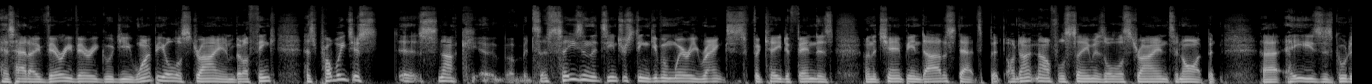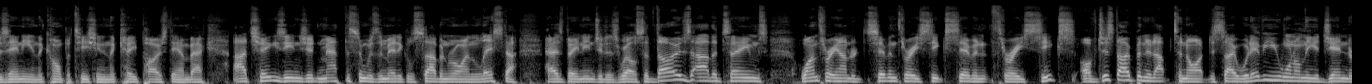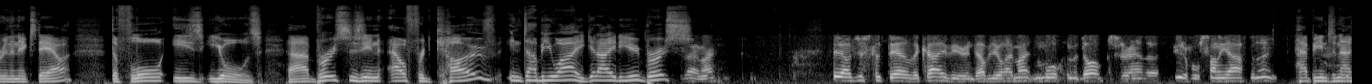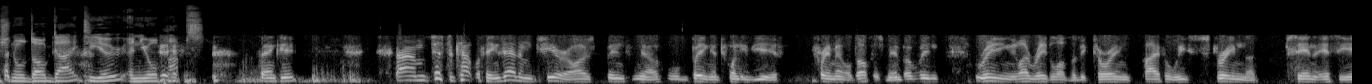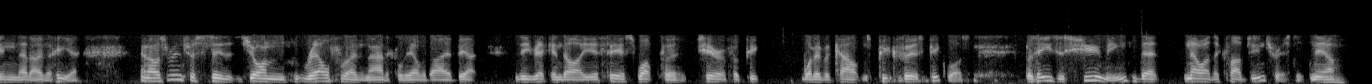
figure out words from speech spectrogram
has had a very, very good year. Won't be all Australian, but I think has probably just uh, snuck. Uh, it's a season that's interesting given where he ranks for key defenders on the champion data stats. But I don't know if we'll see him as all Australian tonight. But uh, he is as good as any in the competition in the key post down back. Archie's injured. Matheson was the medical sub, and Ryan Lester has been injured as well. So those are the teams. One 736 736. I've just opened it up tonight to say whatever you want on the agenda in the next hour. The floor is yours. Uh, Bruce is in Alfred Cove in WA. G'day to you, Bruce. Hey, mate. Yeah, I just slipped out of the cave here in WA, mate, and walking the dogs around a beautiful sunny afternoon. Happy International Dog Day to you and your pups. Thank you. Um, just a couple of things. Adam Cerra, I've been, you know, being a 20 year Fremantle Dockers member, I've been reading, I read a lot of the Victorian paper. We stream the SEN, SEN that over here. And I was interested that John Ralph wrote an article the other day about he reckoned, oh, yeah, fair swap for Cerra for pick, whatever Carlton's pick first pick was. But he's assuming that no other club's interested. Now,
